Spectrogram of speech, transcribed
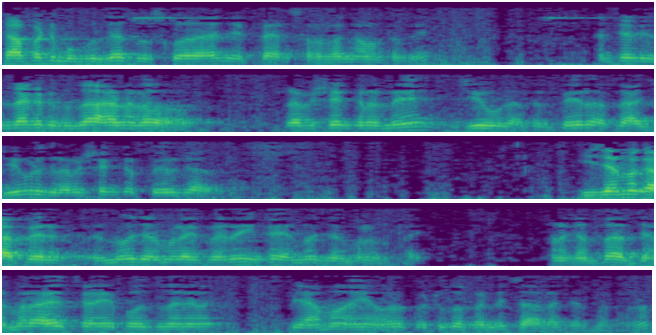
కాబట్టి ముగ్గురుగా చూసుకోరా అని చెప్పారు. సులభంగా ఉంటుంది. అంతే ఇందాకటి ఉదాహరణలో రవిశంకర్ అనే జీవుడు. అతని పేరు అసలు ఆ జీవుడికి రవిశంకర్ పేరు కాదు. ఈ జన్మ కాపారు ఎన్నో జన్మలు అయిపోయినా ఇంకా ఎన్నో జన్మలు ఉంటాయి. మనకంతా జన్మరాహిత్యం అయిపోతుందనే వ్యామోహం ఎవరు పెట్టుకోకండి. చాలా జన్మలు మనం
